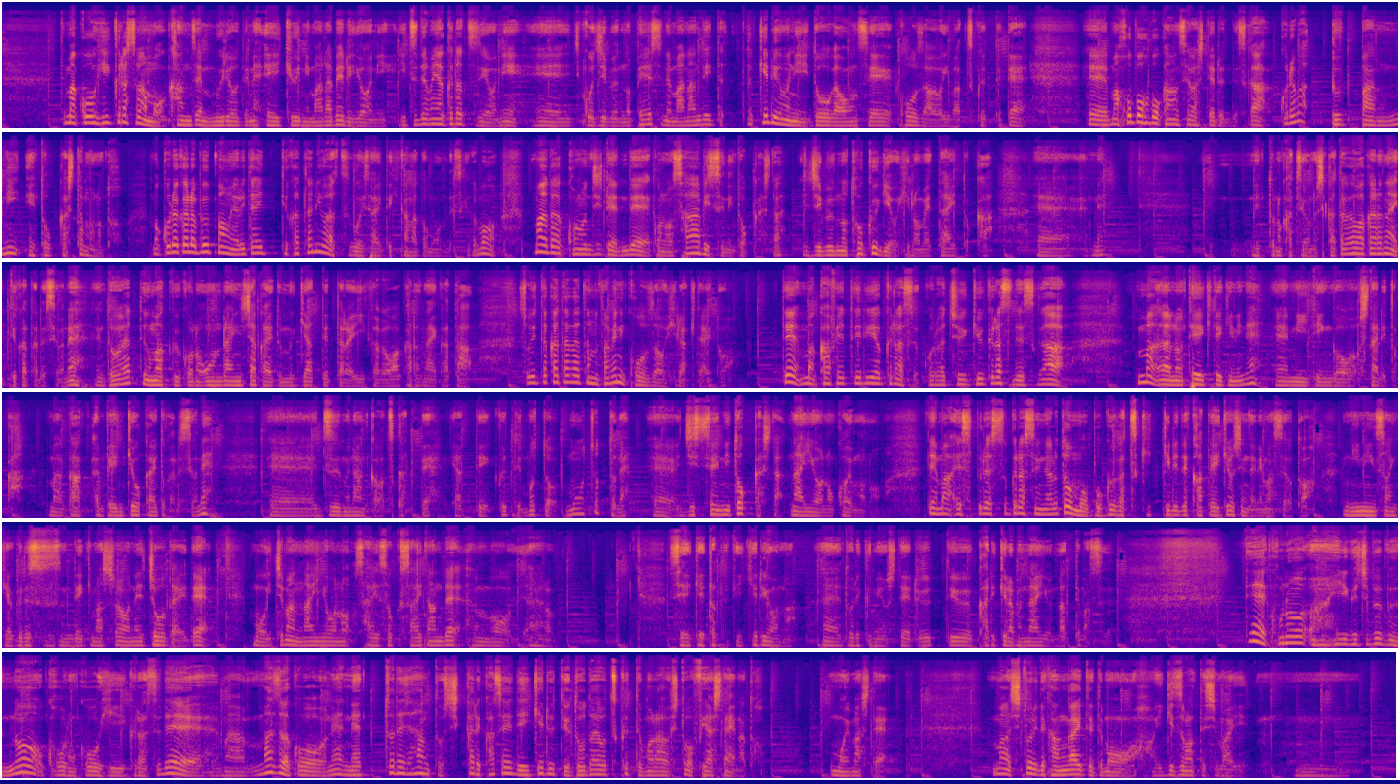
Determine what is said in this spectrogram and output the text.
で、まあ、コーヒークラスはもう完全無料でね永久に学べるようにいつでも役立つように、えー、ご自分のペースで学んでいただけるように動画音声講座を今作ってて、えーまあ、ほぼほぼ完成はしてるんですがこれは物販に特化したものと。まあ、これから物販をやりたいっていう方にはすごい最適かなと思うんですけどもまだこの時点でこのサービスに特化した自分の特技を広めたいとか、えー、ねネットの活用の仕方がわからないっていう方ですよね。どうやってうまくこのオンライン社会と向き合っていったらいいかがわからない方、そういった方々のために講座を開きたいと。で、まあ、カフェテリアクラス、これは中級クラスですが、まあ、あの定期的にね、ミーティングをしたりとか、まあ、勉強会とかですよね。えー、Zoom なんかを使ってやっていくっていうもっともうちょっとね、えー、実践に特化した内容の濃いもの。でまあエスプレッソクラスになるともう僕がつきっきりで家庭教師になりますよと。二人三脚で進んでいきましょうね状態で。もう一番内容の最速最短でもうあの生計立てていけるような、えー、取り組みをしているっていうカリキュラム内容になってます。でこの入り口部分のこのコーヒークラスで、まあ、まずはこうねネットでちゃんとしっかり稼いでいけるっていう土台を作ってもらう人を増やしたいなと思いまして。まあ一人で考えてても行き詰まってしまい。うん。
